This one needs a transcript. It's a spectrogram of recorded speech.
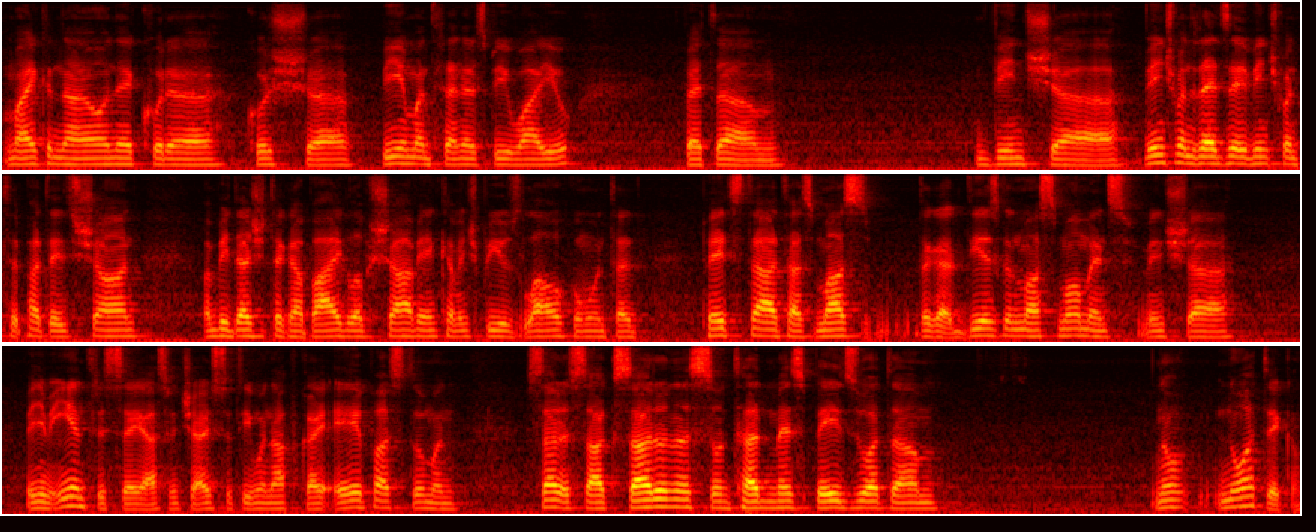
Maika Naone, kur, uh, kurš uh, bija man treneris BYU. Bet um, viņš, uh, viņš man redzēja, viņš man te pateica, Šān, man bija daži baigi labi šāvieni, ka viņš bija uz laukuma. tad Pēc tā, tās maz, tā kā diezgan mazs moments, viņš, uh, viņam interesējās. Viņš aizsūtīja man apkārt e-pastu, man sar, sāk sarunas, un tad mēs beidzot um, nu, notika.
